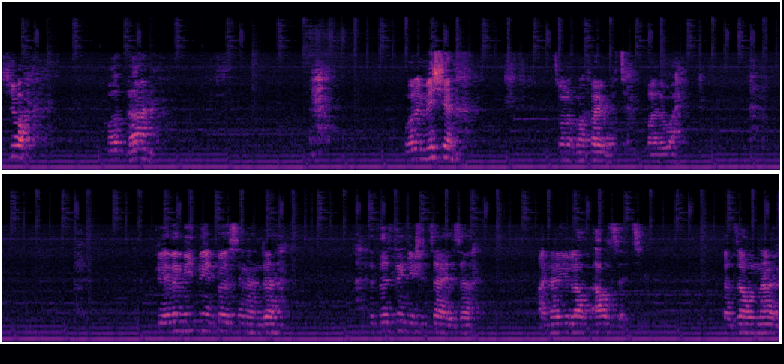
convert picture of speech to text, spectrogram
Sure. Well done. What a mission. It's one of my favorites, by the way. If you ever meet me in person and uh, the first thing you should say is, uh, I know you love L. That's all I know.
